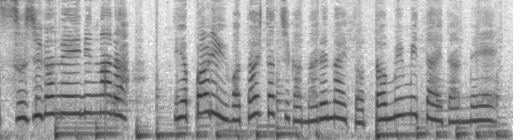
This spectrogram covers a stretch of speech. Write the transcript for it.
筋金入りならやっぱり私たちがなれないとダメみたいだね。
